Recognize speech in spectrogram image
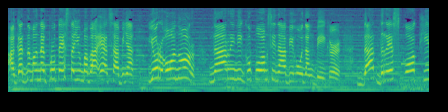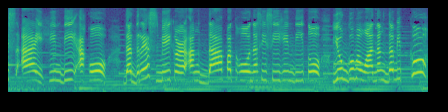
Agad namang nagprotesta yung babae at sabi niya, Your Honor, narinig ko po ang sinabi ho ng baker. That dress caught his eye, hindi ako the dressmaker ang dapat ho nasisihin dito, yung gumawa ng damit ko.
